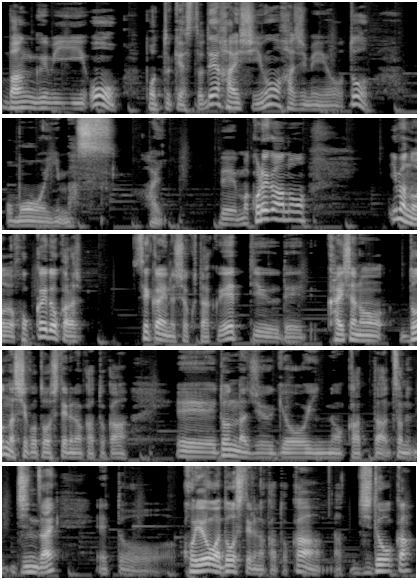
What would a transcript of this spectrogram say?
番組を、ポッドキャストで配信を始めようと思います。はい。で、まあ、これがあの、今の北海道から世界の食卓へっていうで、会社のどんな仕事をしてるのかとか、えーどんな従業員の方、その人材、えっと、雇用はどうしてるのかとか、あ自動化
